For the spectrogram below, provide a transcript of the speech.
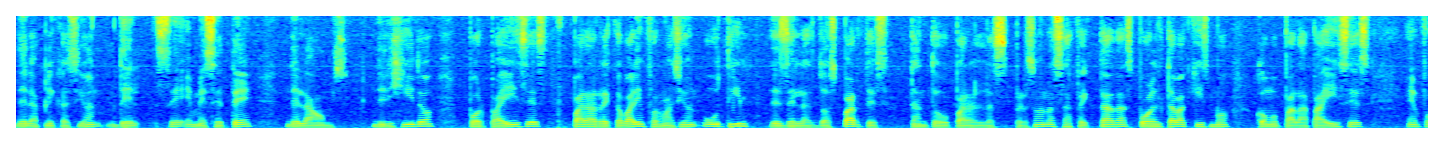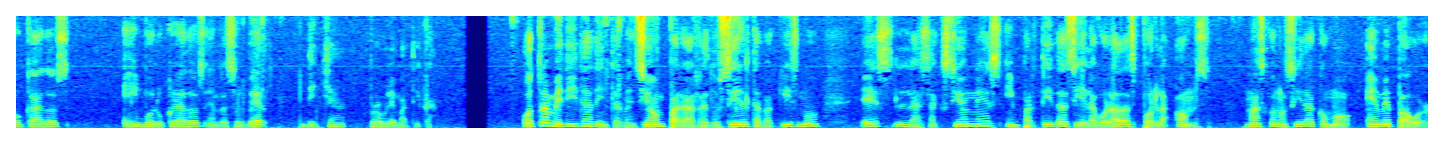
de la aplicación del CMCT de la OMS, dirigido por países para recabar información útil desde las dos partes, tanto para las personas afectadas por el tabaquismo como para países enfocados e involucrados en resolver dicha problemática. Otra medida de intervención para reducir el tabaquismo es las acciones impartidas y elaboradas por la OMS, más conocida como M-Power,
